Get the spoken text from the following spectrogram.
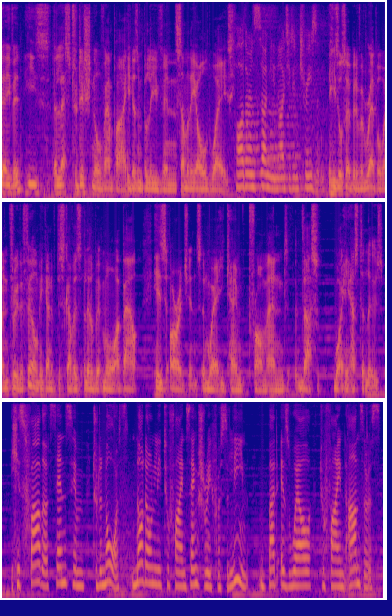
David, he's a less traditional vampire. He doesn't believe in some of the old ways. Father and son united in treason. He's also a bit of a rebel, and through the film, he kind of discovers a little bit more about his origins and where he came from, and thus what he has to lose. His father sends him to the north, not only to find sanctuary for Selene, but as well to find answers.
